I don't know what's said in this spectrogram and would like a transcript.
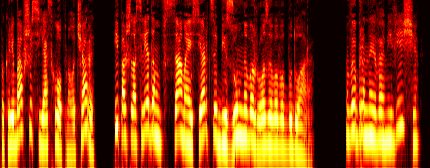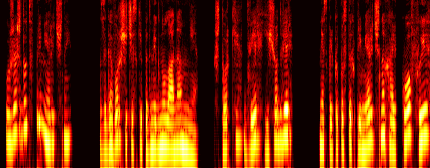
Поколебавшись, я схлопнула чары и пошла следом в самое сердце безумного розового будуара. «Выбранные вами вещи уже ждут в примерочной». Заговорщически подмигнула она мне. Шторки, дверь, еще дверь, несколько пустых примерочных, альков и...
